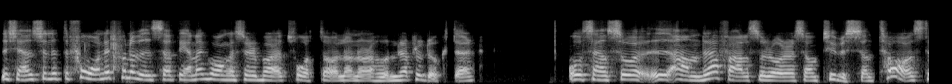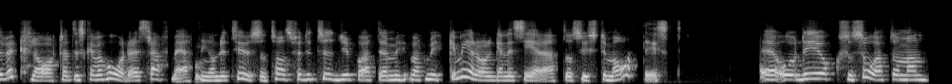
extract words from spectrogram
det känns ju lite fånigt på något vis att ena gången så är det bara ett fåtal och några hundra produkter och sen så i andra fall så rör det sig om tusentals. Det är väl klart att det ska vara hårdare straffmätning om det är tusentals för det tyder ju på att det har varit mycket mer organiserat och systematiskt. Eh, och det är också så att om man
